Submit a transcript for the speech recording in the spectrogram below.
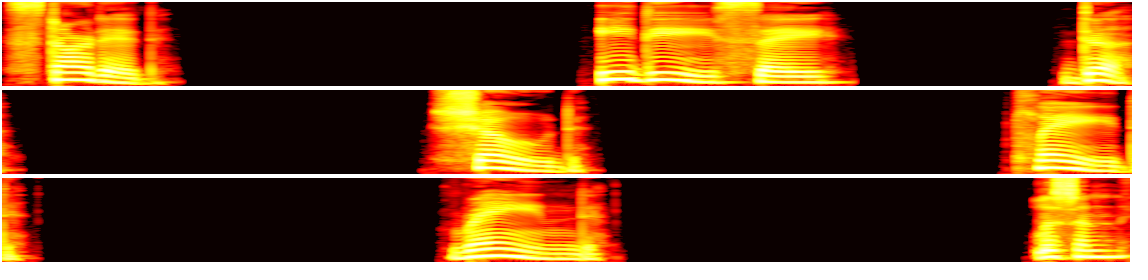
Started ed say d. Showed. Played. Rained. Listen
